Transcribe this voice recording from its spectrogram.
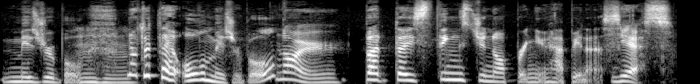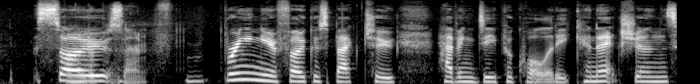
miserable. Mm-hmm. Not that they're all miserable, No. but those things do not bring you happiness. Yes. So 100%. bringing your focus back to having deeper quality connections,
